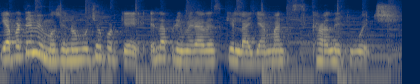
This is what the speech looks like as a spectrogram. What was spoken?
Y aparte me emocionó mucho porque es la primera vez que la llaman Scarlet Witch.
